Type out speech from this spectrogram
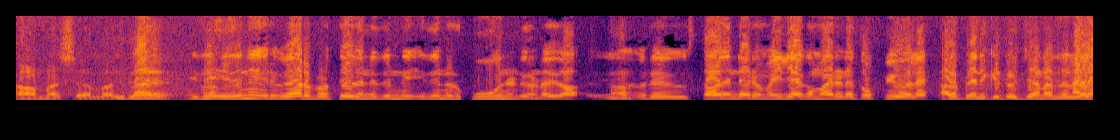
ആ മാഷാല്ല ഇതിന് ഇത് ഇതിന് ഒരു വേറെ പ്രത്യേകത ഉണ്ട്. ഇതിന് ഇതിനൊരു കൂവിനുണ്ട് കണ്ടോ? ഇതാ ഒരു ഉസ്താദിന്റെ ഒരു മൈലിയാക്കന്മാരുടെ തൊപ്പി പോലെ. അതപ്പോ എനിക്കിട്ട് വെച്ചാണല്ലോ അല്ല,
